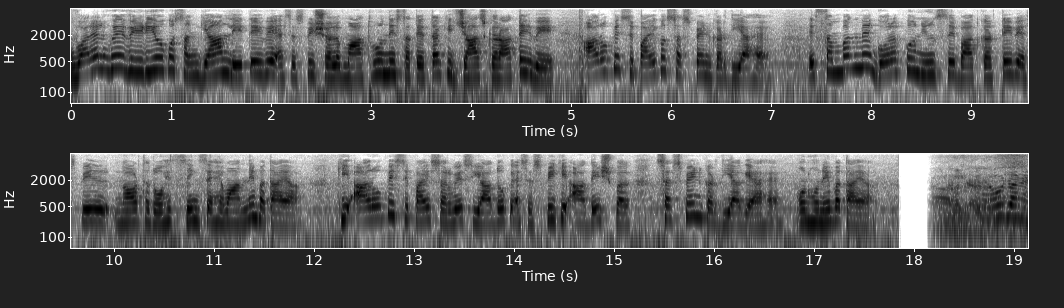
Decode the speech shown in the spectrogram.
वायरल हुए वीडियो को संज्ञान लेते हुए एसएसपी शलभ माथुर ने सत्यता की जाँच कराते हुए आरोपी सिपाही को सस्पेंड कर दिया है। इस संबंध में गोरखपुर न्यूज़ से बात करते हुए एसपी नॉर्थ रोहित सिंह सहवान ने बताया। कि आरोपी सिपाही सर्वेश यादव को एसएसपी के आदेश पर सस्पेंड कर दिया गया है। उन्होंने बताया। हो जाने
